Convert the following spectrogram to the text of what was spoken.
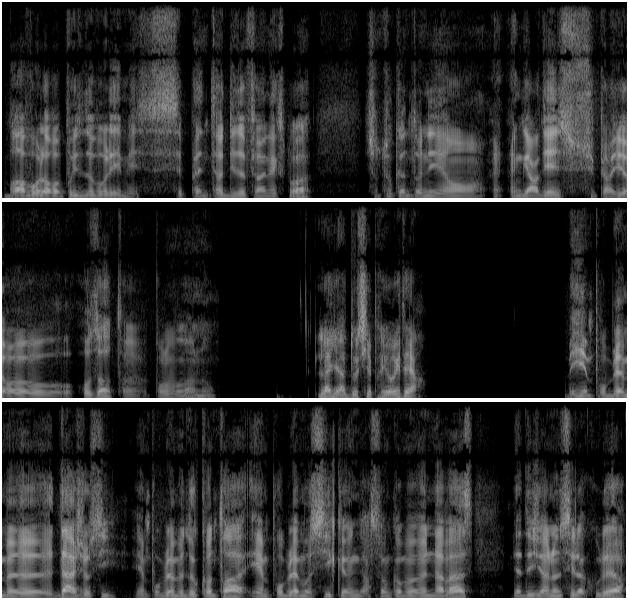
bravo la reprise de volée, mais c'est pas interdit de faire un exploit. Surtout quand on est en- un, gardien supérieur aux, aux autres, pour le moment, non. Là, il y a un dossier prioritaire. Mais il y a un problème d'âge aussi, il y a un problème de contrat, et un problème aussi qu'un garçon comme Navas, il a déjà annoncé la couleur.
